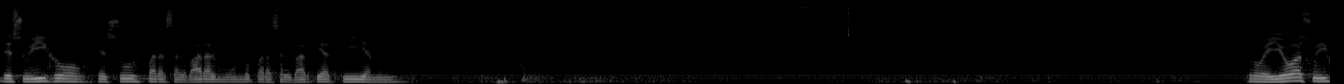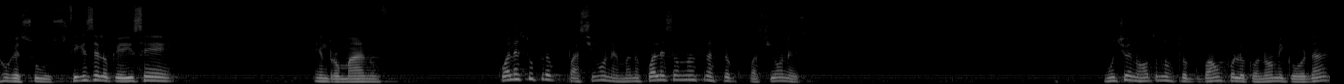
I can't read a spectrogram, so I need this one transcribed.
de su Hijo Jesús para salvar al mundo, para salvarte a ti y a mí. Proveyó a su Hijo Jesús. Fíjense lo que dice en Romanos. ¿Cuál es tu preocupación, hermano? ¿Cuáles son nuestras preocupaciones? Muchos de nosotros nos preocupamos por lo económico, ¿verdad?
